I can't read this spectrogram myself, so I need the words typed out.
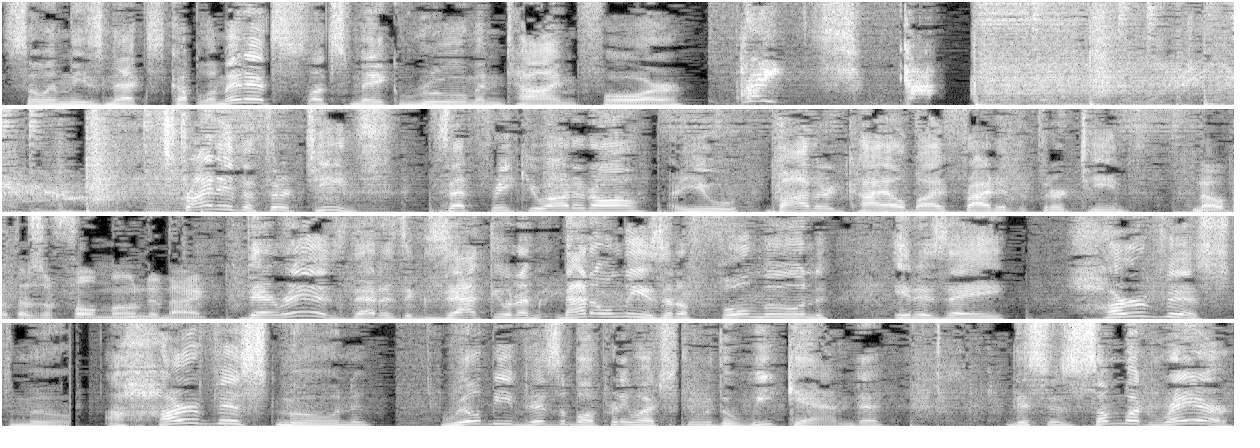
So in these next couple of minutes, let's make room and time for... Great Scott! It's Friday the 13th. Does that freak you out at all? Are you bothered, Kyle, by Friday the 13th? No, but there's a full moon tonight. There is. That is exactly what I mean. Not only is it a full moon, it is a harvest moon. A harvest moon will be visible pretty much through the weekend. This is somewhat rare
